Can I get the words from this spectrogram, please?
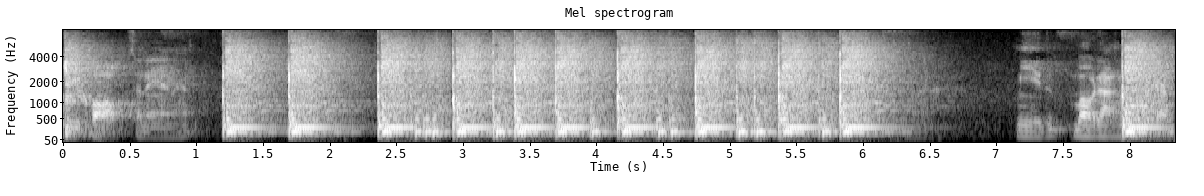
ตีขอบสแนร์นะครับ มีเบาดังเหมือนกัน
